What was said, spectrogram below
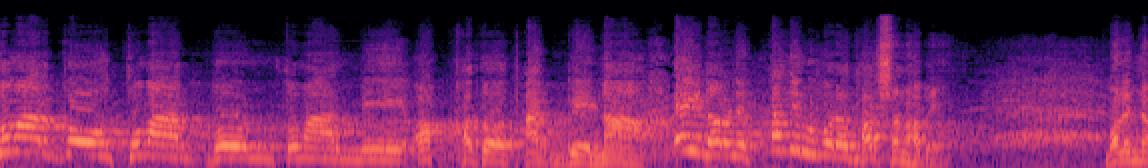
তোমার বউ, তোমার বোন, তোমার মেয়ে অক্ষত থাকবে না। এই ধরনের তাদের উপরে ধর্ষণ হবে। বলেন না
